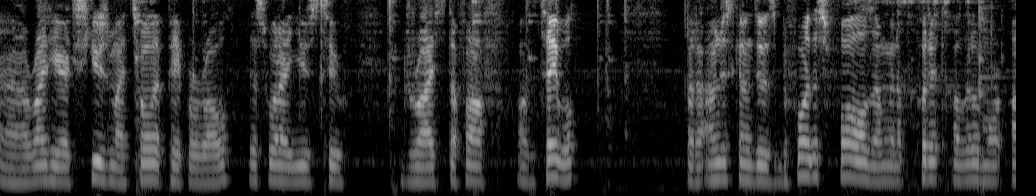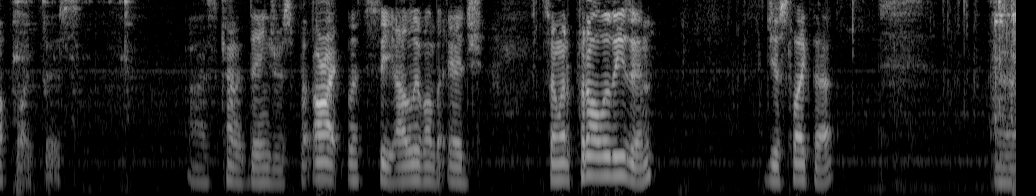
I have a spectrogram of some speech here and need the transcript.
uh, right here. Excuse my toilet paper roll. This is what I use to dry stuff off on the table. But I'm just gonna do this. Before this falls I'm gonna put it a little more up like this uh, it's kind of dangerous, but alright, let's see. I live on the edge. So I'm going to put all of these in, just like that. Uh,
